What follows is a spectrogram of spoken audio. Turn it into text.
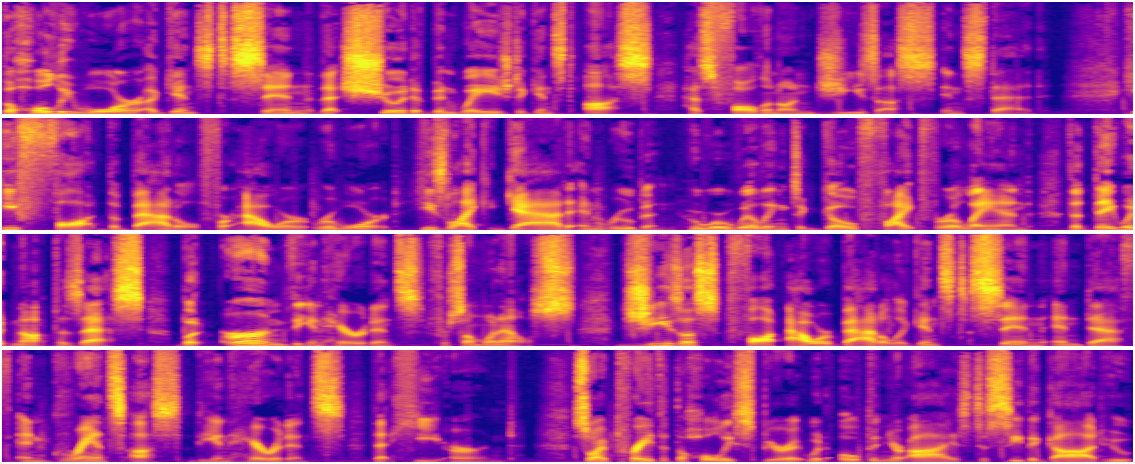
The holy war against sin that should have been waged against us has fallen on Jesus instead. He fought the battle for our reward. He's like Gad and Reuben, who were willing to go fight for a land that they would not possess, but earned the inheritance for someone else. Jesus fought our battle against sin and death and grants us the inheritance that he earned. So I pray that the Holy Spirit would open your eyes to see the God who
